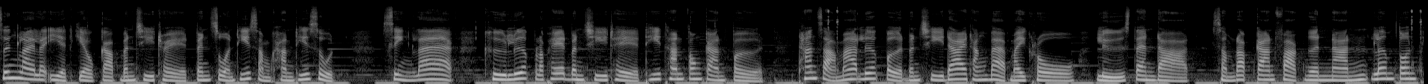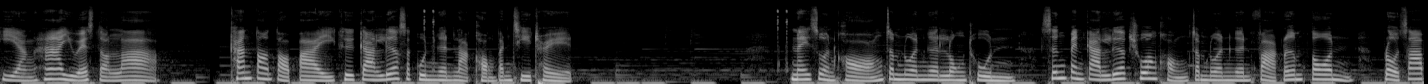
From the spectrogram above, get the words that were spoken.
ซึ่งรายละเอียดเกี่ยวกับบัญชีเทรด เป็นส่วนที่สำคัญที่สุด สิ่งแรกคือเลือกประเภทบัญชีเทรดที่ท่านต้องการเปิด ท่านสามารถเลือกเปิดบัญชีได้ทั้งแบบไมโคร หรือสแตนดาร์ดสำหรับการฝากเงินนั้นเริ่มต้นเพียง 5 US ดอลลาร์ ขั้นตอนต่อไปคือการเลือกสกุลเงินหลักของบัญชีเทรด ในส่วนของจำนวนเงินลงทุน ซึ่งเป็นการเลือกช่วงของจำนวนเงินฝากเริ่มต้น โปรดทราบ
